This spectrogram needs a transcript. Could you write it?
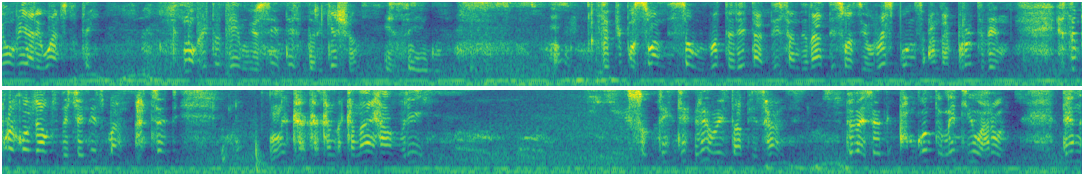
you really want to take? No, I told him, you see, this delegation is um, the people so and so letter, this and that, this was your response, and I brought them. He simply called out the Chinese man and said, can, can, can I have Lee? So they, they, they raised up his hand. Then I said, I'm going to meet you alone. Then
